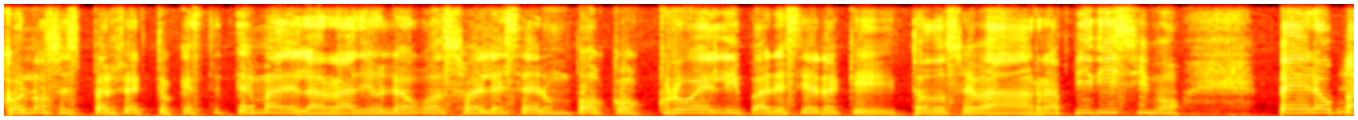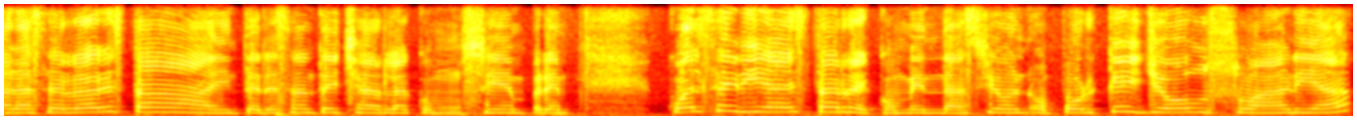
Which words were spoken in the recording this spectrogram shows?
conoces perfecto que este tema de la radio luego suele ser un poco cruel y pareciera que todo se va rapidísimo, pero para cerrar esta interesante charla, como siempre, ¿cuál sería esta recomendación o por qué yo, usuaria,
